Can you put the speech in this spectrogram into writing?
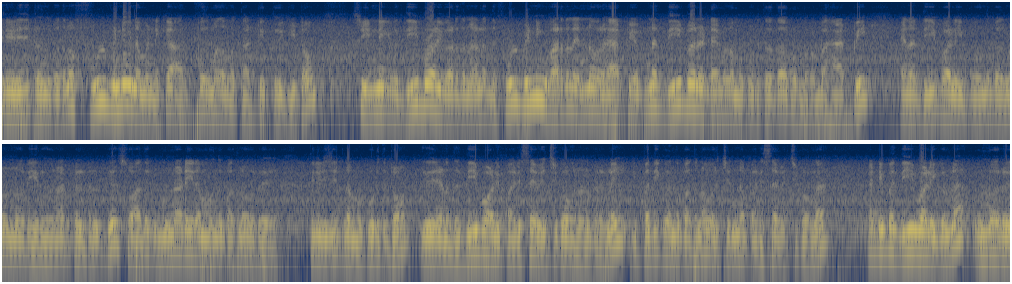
த்ரீ டிஜிட் வந்து பார்த்தோன்னா ஃபுல் வின்னிங் நம்ம இன்றைக்கி அற்புதமாக நம்ம தட்டி தூக்கிட்டோம். ஸோ இன்றைக்கி தீபாவளி வரதுனால இந்த ஃபுல் வின்னிங் வரதில் என்ன ஒரு ஹாப்பி அப்படின்னா தீபாவளி டைமில் நம்ம கொடுத்தது தான் ரொம்ப ரொம்ப ஹாப்பி ஏன்னா தீபாவளி இப்போ வந்து பார்த்தீங்கன்னா இன்னொரு இருபது நாட்கள் இருக்குது ஸோ அதுக்கு முன்னாடியே நம்ம வந்து பார்த்தீங்கன்னா ஒரு த்ரீ டிஜிட் நம்ம கொடுத்துட்டோம். இது எனது தீபாவளி பரிசை வச்சுக்கோங்க நண்பர்களே. இப்போதைக்கு வந்து பார்த்தீங்கன்னா ஒரு சின்ன பரிசை வச்சுக்கோங்க. கண்டிப்பாக தீபாவளிக்குள்ளே இன்னொரு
